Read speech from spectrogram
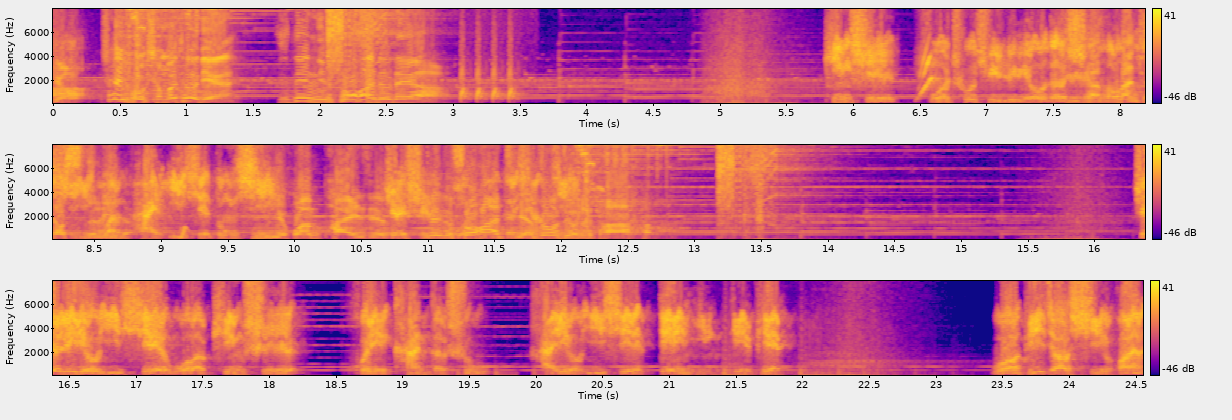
酒，这有什么特点？这这你说话就这样。平时我出去旅游的时候，喜欢拍一些东西。喜欢拍一些，这是这个说话节奏就是他。这里有一些我平时会看的书，还有一些电影碟片。我比较喜欢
